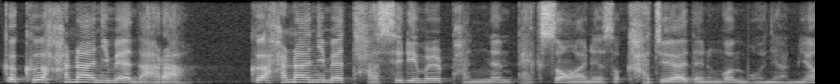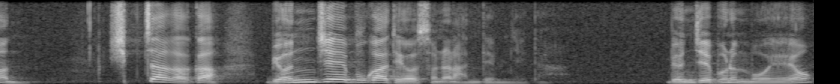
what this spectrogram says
그러니까 그 하나님의 나라 그 하나님의 다스림을 받는 백성 안에서 가져야 되는 건 뭐냐면 십자가가 면제부가 되어서는 안 됩니다. 면제부는 뭐예요?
